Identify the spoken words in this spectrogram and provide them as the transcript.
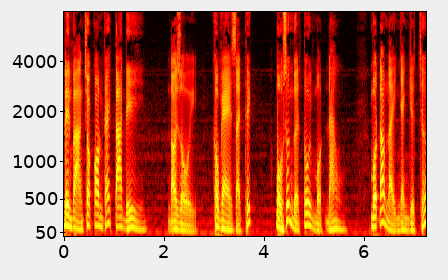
Đền vàng cho con gái ta đi. Nói rồi, Không nghe giải thích, Bổ xuống người tôi một đao. Một đao này nhanh như chớp,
